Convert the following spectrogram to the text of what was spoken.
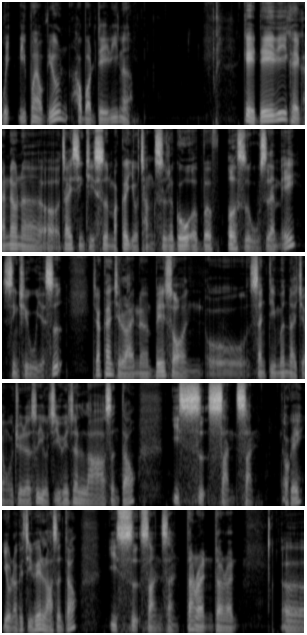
weekly point of view。How about daily 呢？给 daily 可以看到呢，呃，在星期四马克有尝试的 go above 二十五十 MA，星期五也是。这样看起来呢，based on 哦 sentiment 来讲，我觉得是有机会再拉升到一四三三。OK，有哪个机会拉升到？一四三三，当然当然，呃，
